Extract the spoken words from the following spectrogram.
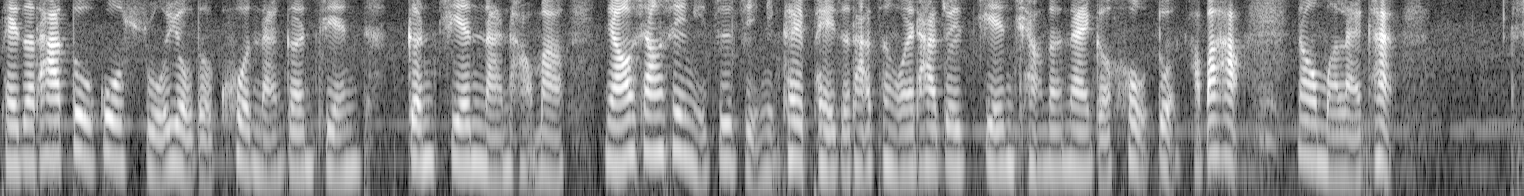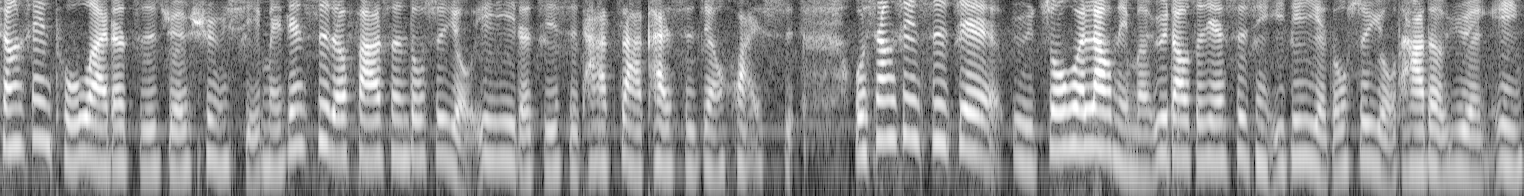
陪着她度过所有的困难跟艰。跟艰难好吗？你要相信你自己，你可以陪着他成为他最坚强的那个后盾，好不好？那我们来看，相信突来的直觉讯息，每件事的发生都是有意义的，即使它乍看是件坏事。我相信世界宇宙会让你们遇到这件事情，一定也都是有它的原因。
